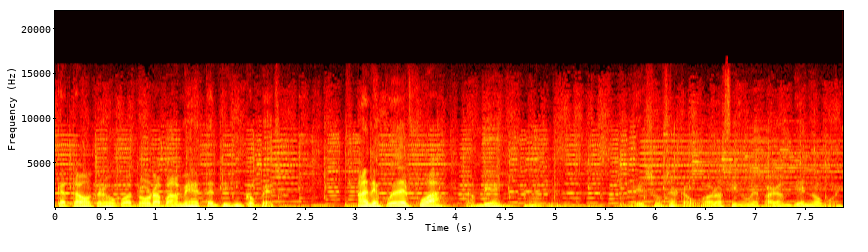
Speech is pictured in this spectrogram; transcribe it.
cantaban tres o cuatro horas, para mí 75 pesos. Ah, después del FUA también. Eso se acabó. Ahora si no me pagan bien, no voy.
